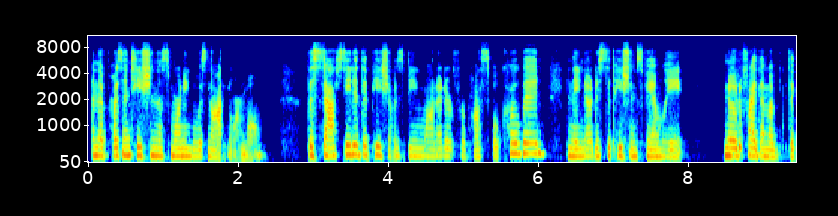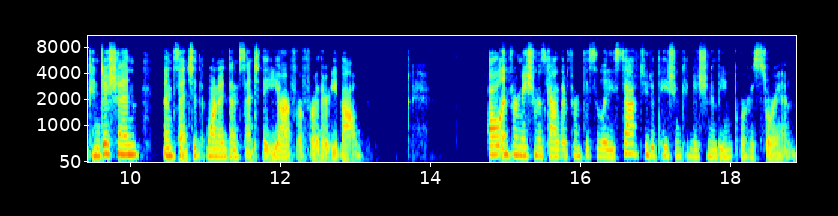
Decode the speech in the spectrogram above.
and the presentation this morning was not normal. The staff stated the patient was being monitored for possible COVID, and they noticed the patient's family notified them of the condition and sent to wanted them sent to the ER for further eval. All information was gathered from facility staff due to patient condition and being poor historian.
